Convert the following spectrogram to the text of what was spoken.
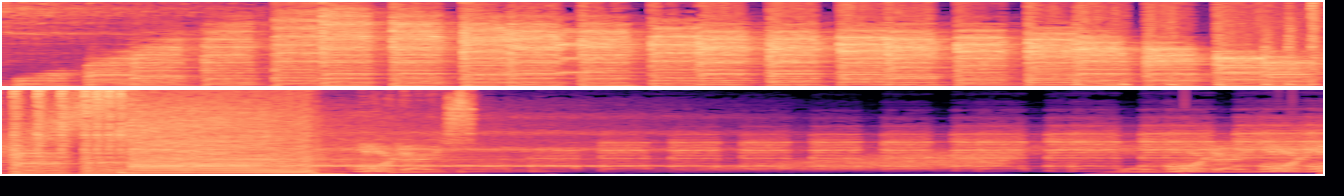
Order. Order.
